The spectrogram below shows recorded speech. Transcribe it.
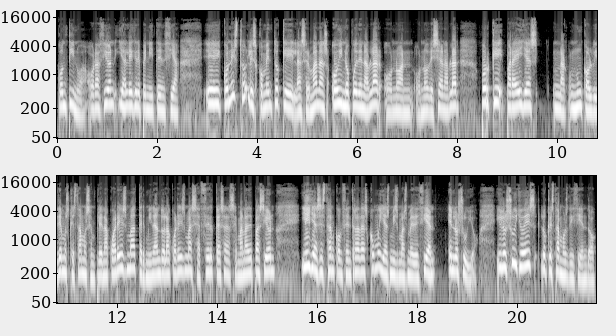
continua oración y alegre penitencia. Eh, con esto les comento que las hermanas hoy no pueden hablar o no, o no desean hablar porque para ellas nunca olvidemos que estamos en plena cuaresma, terminando la cuaresma, se acerca esa semana de pasión y ellas están concentradas, como ellas mismas me decían, en lo suyo. Y lo suyo es lo que estamos diciendo,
